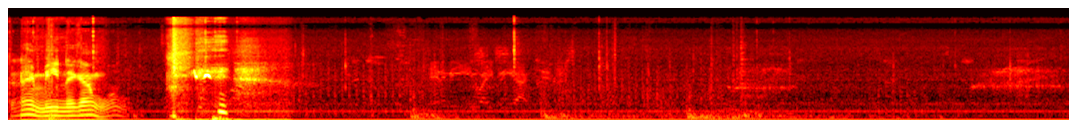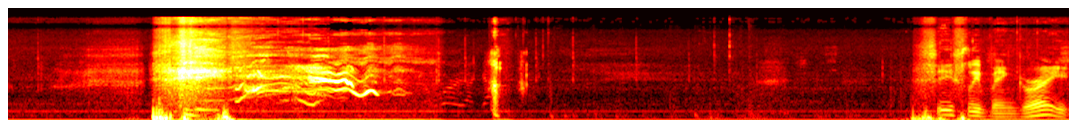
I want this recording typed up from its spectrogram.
That ain't me, nigga. Whoa. She's sleeping great.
